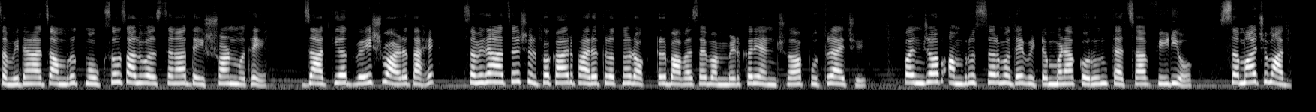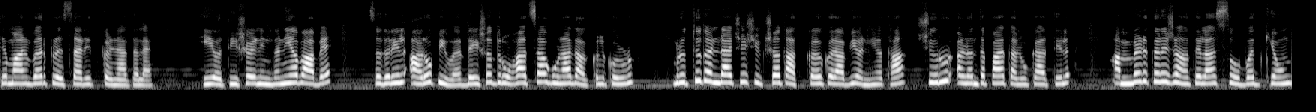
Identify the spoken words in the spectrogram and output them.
संविधानाचा अमृत महोत्सव चालू असताना देशांमध्ये जातीय द्वेष वाढत आहे. संविधानाचे शिल्पकार भारतरत्न डॉक्टर बाबासाहेब आंबेडकर यांच्या पुतळ्याची पंजाब अमृतसरमध्ये विटंबना करून त्याचा व्हिडिओ समाज माध्यमांवर प्रसारित करण्यात आलाय. ही अतिशय निंदनीय बाब आहे. सदरील आरोपीवर देशद्रोहाचा गुन्हा दाखल करून मृत्यूदंडाची शिक्षा तात्काळ करावी अन्यथा शिरूर अनंतपाळ तालुक्यातील आंबेडकरी जनतेला सोबत घेऊन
